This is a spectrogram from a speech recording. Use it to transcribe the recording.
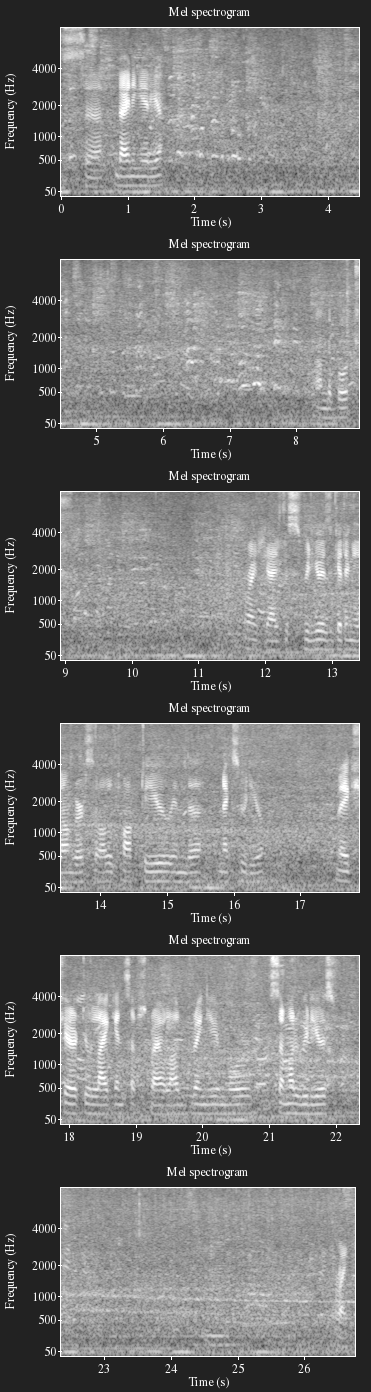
It's a dining area. On the boat. Right guys, this video is getting longer so I'll talk to you in the next video. Make sure to like and subscribe. I'll bring you more summer videos. Mm. Right.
